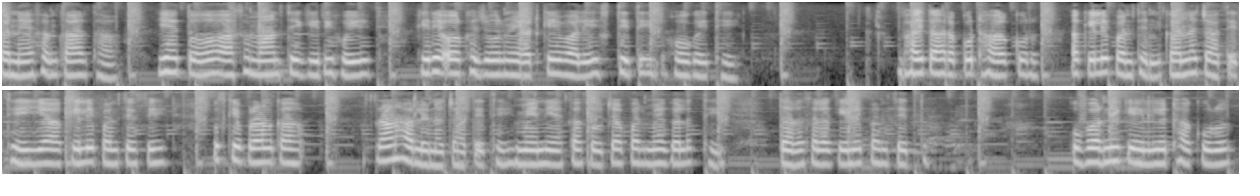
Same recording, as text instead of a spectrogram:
का नया संसार था। यह तो आसमान से गिरी हुई गिरे और खजूर में अटके वाली स्थिति हो गई थी। भाई तारक को ठाकुर अकेलेपन से निकालना चाहते थे या अकेलेपन से उसे, उसके प्राण का प्राण हार लेना चाहते थे? मैंने ऐसा सोचा, पर मैं गलत थी। दरअसल अकेलेपन से तो उभरने के लिए ठाकुर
